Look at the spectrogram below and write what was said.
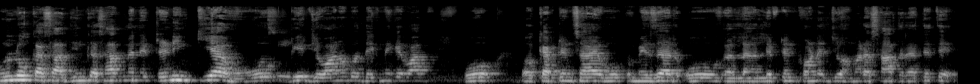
उन लोग का साथ जिनका साथ मैंने ट्रेनिंग किया हूँ वो वीर जवानों को देखने के बाद वो कैप्टन साहब वो मेजर वो लेफ्टिनेंट कर्नल जो हमारा साथ रहते थे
